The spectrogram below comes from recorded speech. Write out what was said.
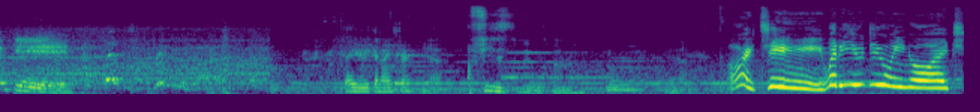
Pinky. That euthanizer. Yeah. She just made me spin around. Yeah. Archie, what are you doing, Arch?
